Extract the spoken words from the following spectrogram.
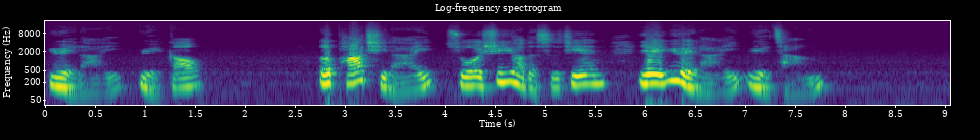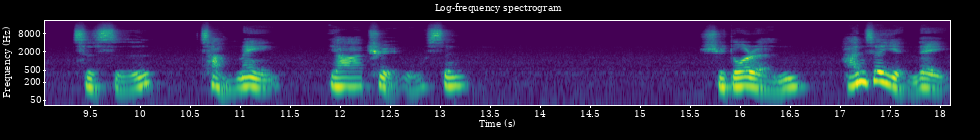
越来越高。而爬起来所需要的时间也越来越长。此时，场内鸦雀无声，许多人含着眼泪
